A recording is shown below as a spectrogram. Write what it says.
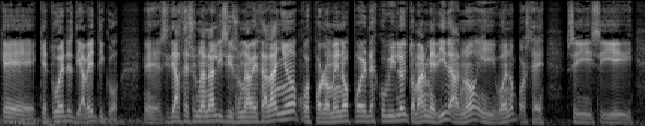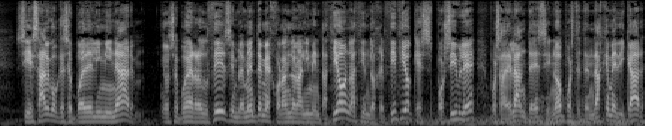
que, que tú eres diabético. Eh, si te haces un análisis una vez al año, pues por lo menos puedes descubrirlo y tomar medidas, ¿no? Y bueno, pues eh, si, si, si es algo que se puede eliminar o se puede reducir simplemente mejorando la alimentación, haciendo ejercicio, que es posible, pues adelante, si no, pues te tendrás que medicar,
